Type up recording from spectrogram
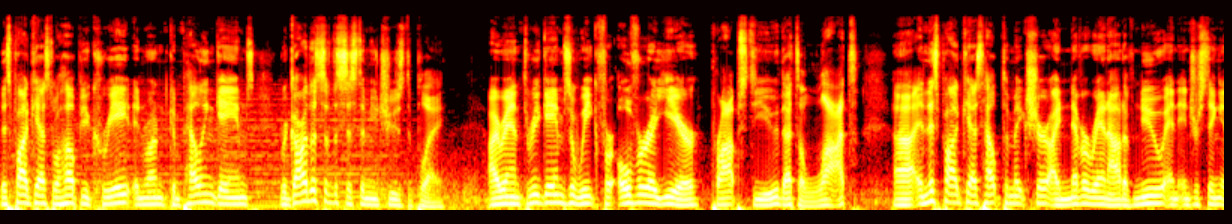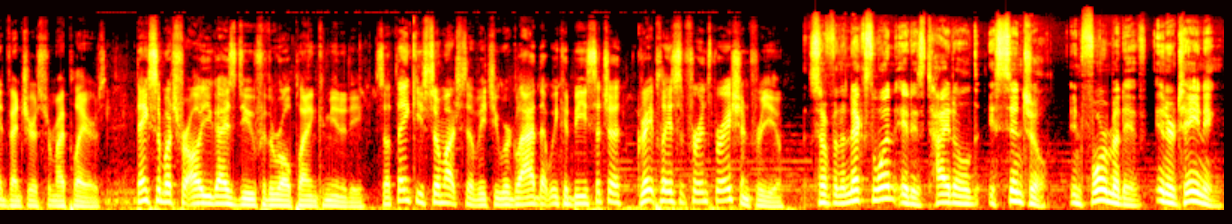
This podcast will help you create and run compelling games regardless of the system you choose to play. I ran three games a week for over a year. Props to you, that's a lot. Uh, and this podcast helped to make sure I never ran out of new and interesting adventures for my players. Thanks so much for all you guys do for the role playing community. So thank you so much, Silvici. We're glad that we could be such a great place for inspiration for you. So for the next one, it is titled Essential, Informative, Entertaining,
